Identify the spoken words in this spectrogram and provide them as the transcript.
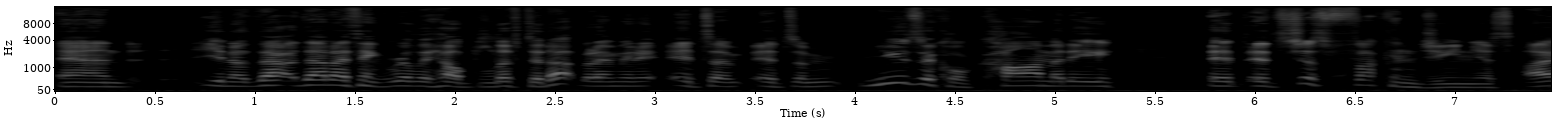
and you know that that I think really helped lift it up. But I mean, it, it's a it's a musical comedy. It, it's just fucking genius. I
